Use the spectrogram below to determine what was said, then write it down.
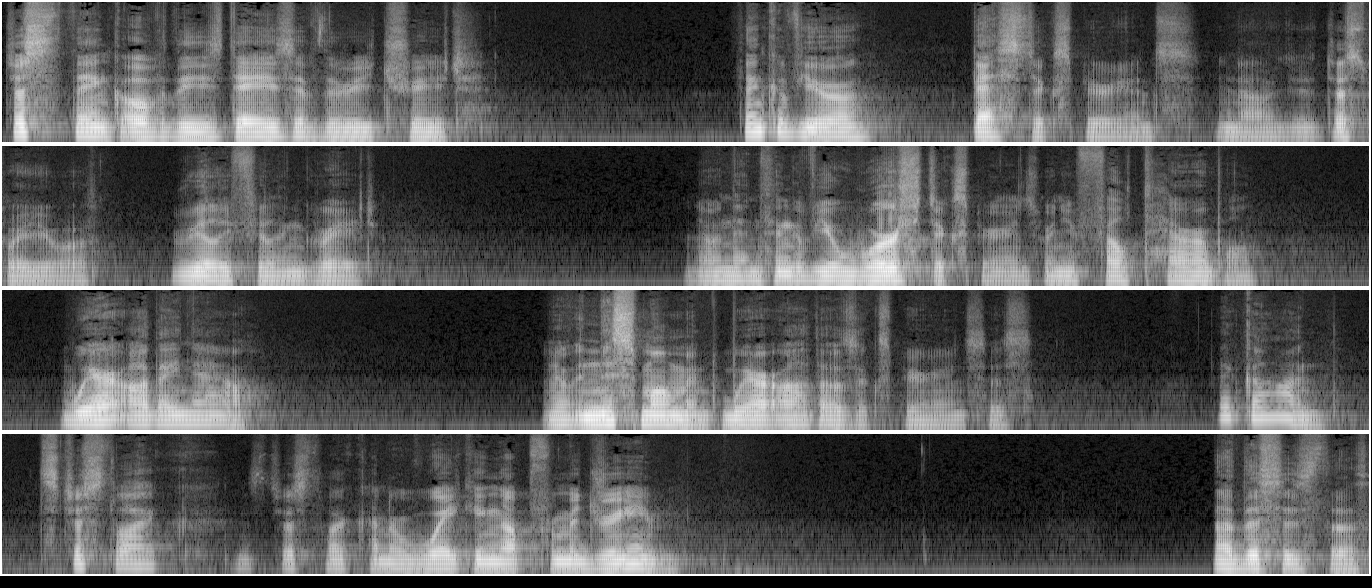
Just think over these days of the retreat. Think of your best experience, you know, just where you were really feeling great. You know, and then think of your worst experience when you felt terrible. Where are they now? You know, in this moment, where are those experiences? They're gone. It's just like it's just like kind of waking up from a dream. Now, this is the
